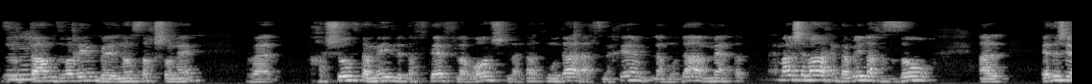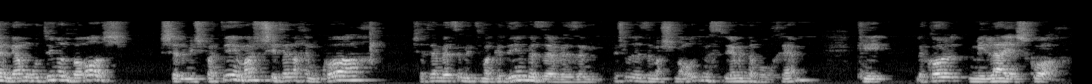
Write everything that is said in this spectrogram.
זה mm-hmm. אותם דברים בנוסח שונה, וחשוב תמיד לטפטף לראש, לתת מודע, לעצמכם, למודע, מהתת... מה שבא לכם, תמיד לחזור על איזה שהן גם רוטינות בראש של משפטים, משהו שייתן לכם כוח, שאתם בעצם מתמקדים בזה, ויש לזה משמעות מסוימת עבורכם, כי לכל מילה יש כוח.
